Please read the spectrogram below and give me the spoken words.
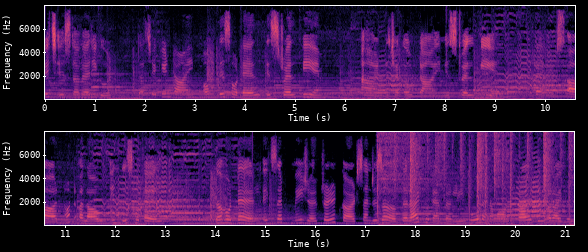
which is the very good. The check-in time of this hotel is 12 pm and the checkout time is 12 pm. Pets are not allowed in this hotel. The hotel accepts major credit cards and reserve the right to temporarily hold an amount prior to arrival.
